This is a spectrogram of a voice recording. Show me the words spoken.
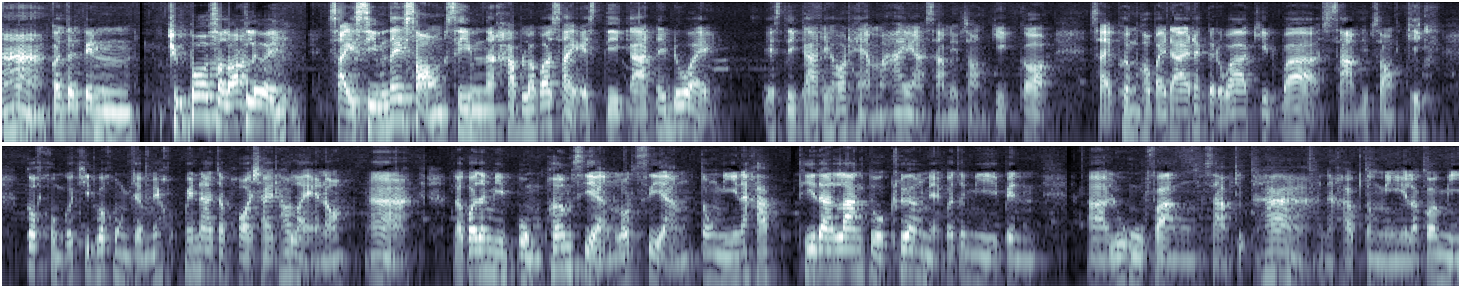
อ่าก็จะเป็นชิปเปิลสล็อตเลย ใส่ซิมได้ 2 ซิมนะครับ แล้วก็ใส่ SD card ได้ด้วย SD card ที่เขาแถมมาให้อะ32กิกก็ใส่เพิ่มเข้าไปได้ ถ้าเกิดว่าคิดว่า 32กิกก็ผมก็คิดว่าคงจะไม่ไม่น่าจะพอใช้เท่าไหร่เนาะอ่าแล้วก็จะมีปุ่มเพิ่มเสียงลดเสียงตรงนี้นะครับที่ด้านล่างตัวเครื่องเนี่ยก็จะมีเป็นอ่ารูหูฟัง 3.5 นะครับ ตรงนี้แล้วก็มี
